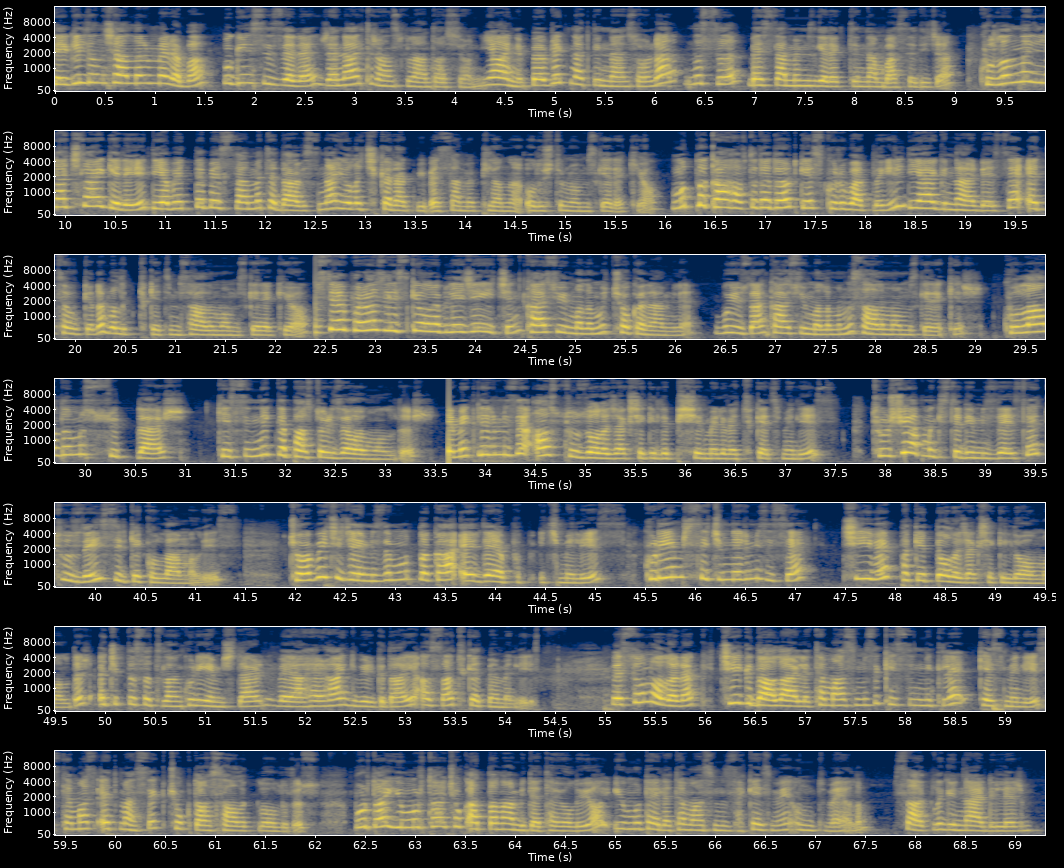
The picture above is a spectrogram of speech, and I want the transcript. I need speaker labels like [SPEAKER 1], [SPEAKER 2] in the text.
[SPEAKER 1] Sevgili danışanlarım merhaba. Bugün sizlere renal transplantasyon yani böbrek naklinden sonra nasıl beslenmemiz gerektiğinden bahsedeceğim. Kullanılan ilaçlar gereği diyabette beslenme tedavisinden yola çıkarak bir beslenme planı oluşturmamız gerekiyor. Mutlaka haftada 4 kez kuru baklagil, diğer günlerde ise et, tavuk ya da balık tüketimi sağlamamız gerekiyor. Osteoporoz riski olabileceği için kalsiyum alımı çok önemli. Bu yüzden kalsiyum alımını sağlamamız gerekir. Kullandığımız sütler kesinlikle pastörize olmalıdır. Yemeklerimizi az tuzlu olacak şekilde pişirmeli ve tüketmeliyiz. Turşu yapmak istediğimizde ise tuz değil sirke kullanmalıyız. Çorba içeceğimizi mutlaka evde yapıp içmeliyiz. Kuru yemiş seçimlerimiz ise çiğ ve paketli olacak şekilde olmalıdır. Açıkta satılan kuru yemişler veya herhangi bir gıdayı asla tüketmemeliyiz. Ve son olarak çiğ gıdalarla temasımızı kesinlikle kesmeliyiz. Temas etmezsek çok daha sağlıklı oluruz. Burada yumurta çok atlanan bir detay oluyor. Yumurta ile temasımızı kesmeyi unutmayalım. Sağlıklı günler dilerim.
